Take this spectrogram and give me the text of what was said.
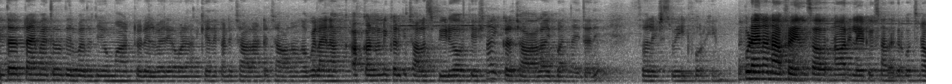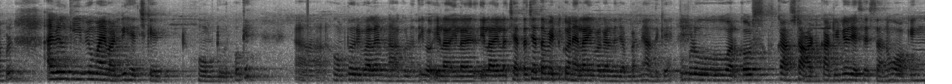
ఎంత టైం అవుతుందో తెలియదు జియో మార్ట్ డెలివరీ అవ్వడానికి. ఎందుకంటే చాలా అంటే చాలా ఉంది. ఒకవేళ ఆయన అక్కడ నుండి ఇక్కడికి చాలా స్పీడ్గా వచ్చేసినా ఇక్కడ చాలా ఇబ్బంది అవుతుంది so let's wait for him ఎప్పుడైనా నా ఫ్రెండ్స్ ఆర్ నా రిలేటివ్స్ నా దగ్గరకు వచ్చినప్పుడు I will give you my one HK home tour okay home tour ఇవ్వాలని నాకు కూడా ఉంది. ఇలా ఇలా ఇలా ఇలా చెత్త చెత్త పెట్టుకొని ఎలా ఇవ్వగలను చెప్పండి. అందుకే ఇప్పుడు వర్కౌట్స్ స్టార్ట్ కంటిన్యూ చేసేస్తాను. వాకింగ్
